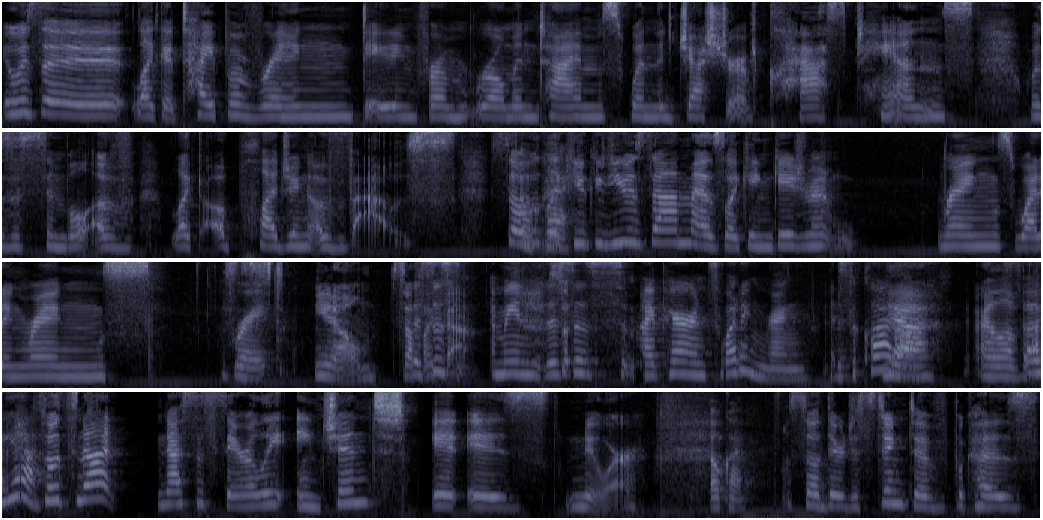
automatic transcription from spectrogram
it was a like a type of ring dating from Roman times when the gesture of clasped hands was a symbol of like a pledging of vows. So Okay. like you could use them as like engagement rings, wedding rings, This is, Right. you know, stuff This like is, that. I mean, this is my parents' wedding ring. Is the claddagh. Yeah, I love So, that. yeah. So it's not necessarily ancient, it is newer. Okay. So they're distinctive because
